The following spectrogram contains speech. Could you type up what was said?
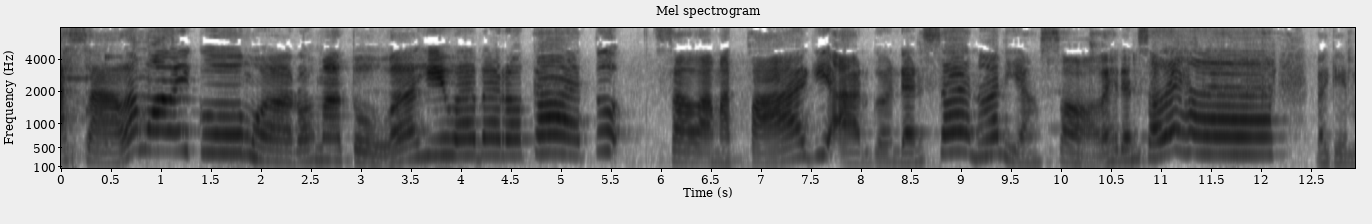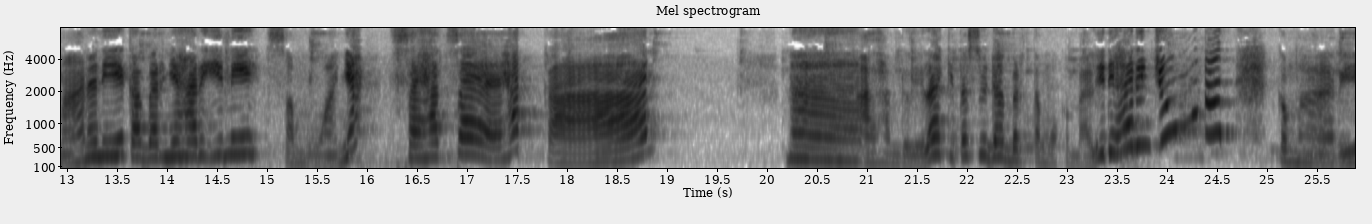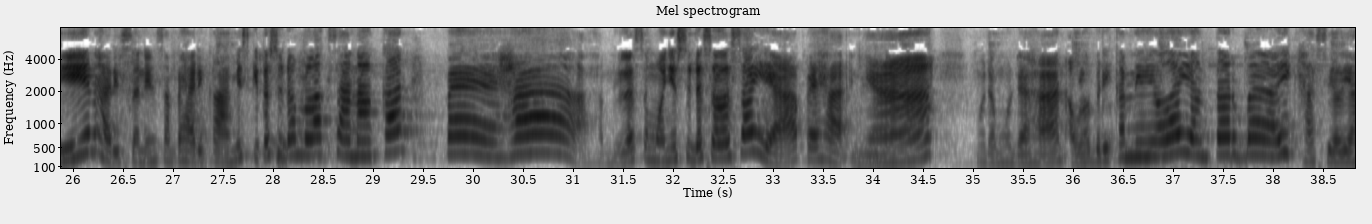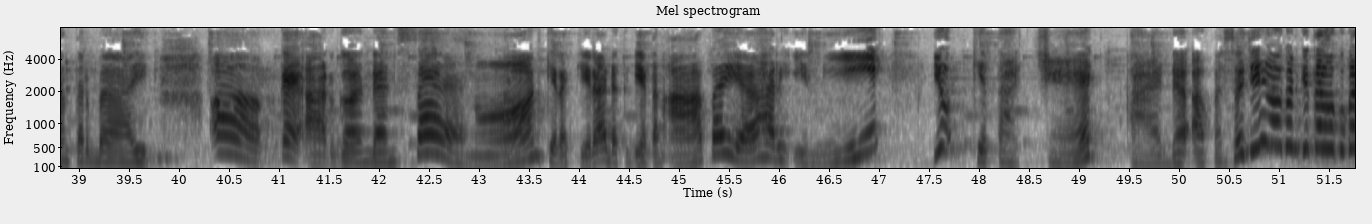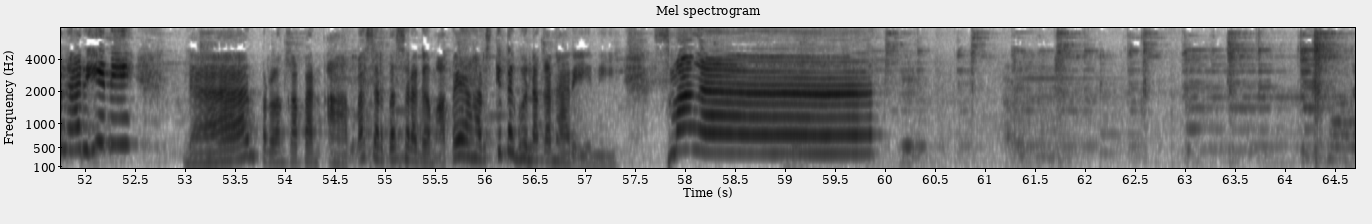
Assalamualaikum warahmatullahi wabarakatuh Selamat pagi Argon dan Senon yang soleh dan soleha Bagaimana nih kabarnya hari ini? Semuanya sehat-sehat kan? Nah, Alhamdulillah kita sudah bertemu kembali di hari Jumat Kemarin hari Senin sampai hari Kamis kita sudah melaksanakan PH. Alhamdulillah semuanya sudah selesai ya PH-nya. Mudah-mudahan Allah berikan nilai yang terbaik, hasil yang terbaik. Oke, Argon dan Senon, kira-kira ada kegiatan apa ya hari ini? Yuk kita cek ada apa saja yang akan kita lakukan hari ini dan perlengkapan apa serta seragam apa yang harus kita gunakan hari ini. Semangat!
